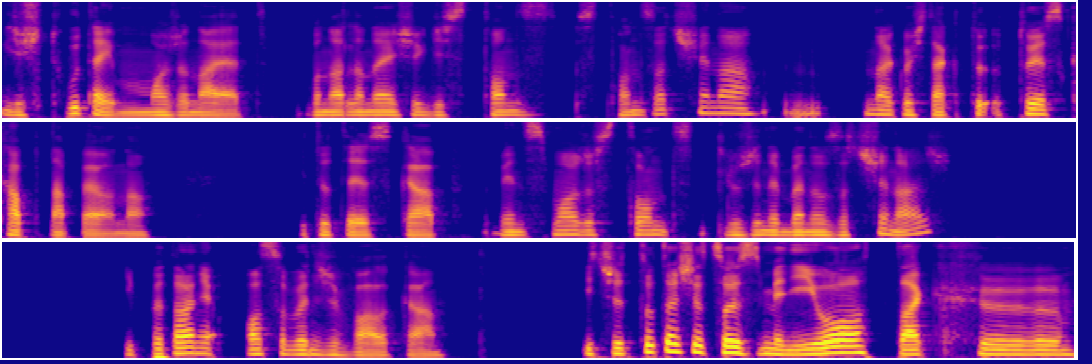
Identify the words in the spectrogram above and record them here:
gdzieś tutaj może nawet, bo na randomie się gdzieś stąd, stąd zaczyna? No jakoś tak, tu, tu jest kap na pewno. I tutaj jest kap, więc może stąd drużyny będą zaczynać. I pytanie, o co będzie walka? I czy tutaj się coś zmieniło? Tak yy,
